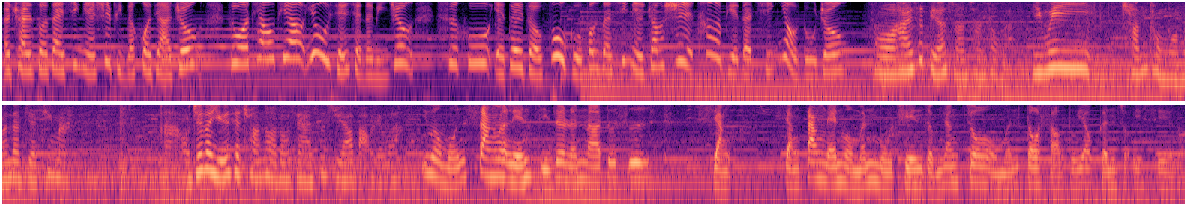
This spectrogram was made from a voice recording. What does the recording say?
而穿梭在新年饰品的货架中，左挑挑右选选的民众，似乎也对走复古风的新年装饰特别的情有独钟。我还是比较喜欢传统的，因为传统我们的节庆嘛。啊，我觉得有一些传统的东西还是需要保留啦。因为我们上了年纪的人呢，都是想想当年我们母亲怎么样做，我们多少都要跟着一些咯。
